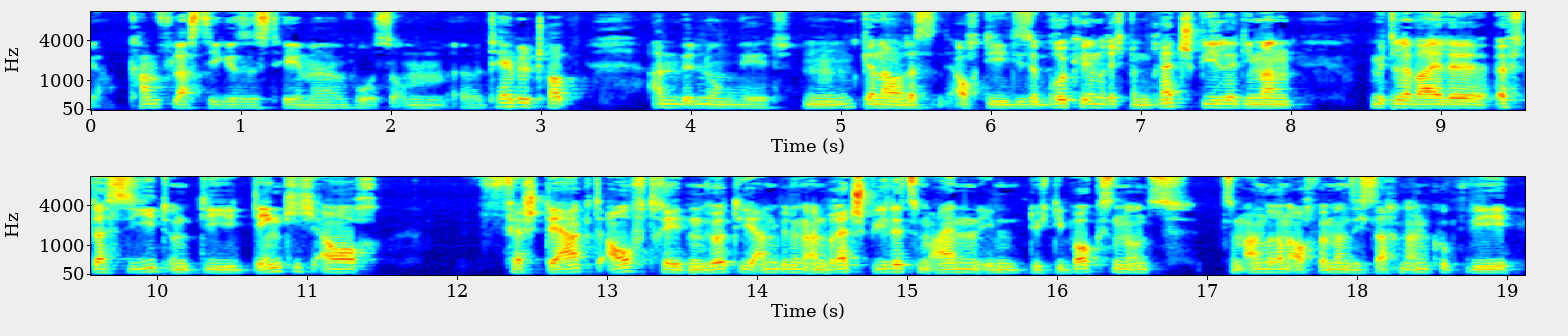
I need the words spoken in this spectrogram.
ja, kampflastige Systeme, wo es um äh, Tabletop-Anbindungen geht. Mhm, genau, das auch die diese Brücke in Richtung Brettspiele, die man mittlerweile öfters sieht und die, denke ich, auch verstärkt auftreten wird, die Anbindung an Brettspiele, zum einen eben durch die Boxen und zum anderen auch, wenn man sich Sachen anguckt wie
